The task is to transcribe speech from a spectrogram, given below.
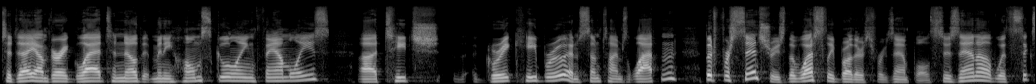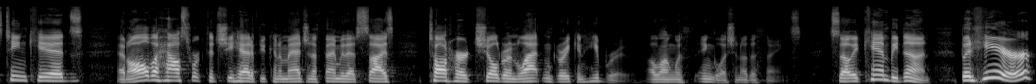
Today, I'm very glad to know that many homeschooling families uh, teach Greek, Hebrew, and sometimes Latin. But for centuries, the Wesley brothers, for example, Susanna with 16 kids and all the housework that she had, if you can imagine a family that size, taught her children Latin, Greek, and Hebrew, along with English and other things. So it can be done. But here,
